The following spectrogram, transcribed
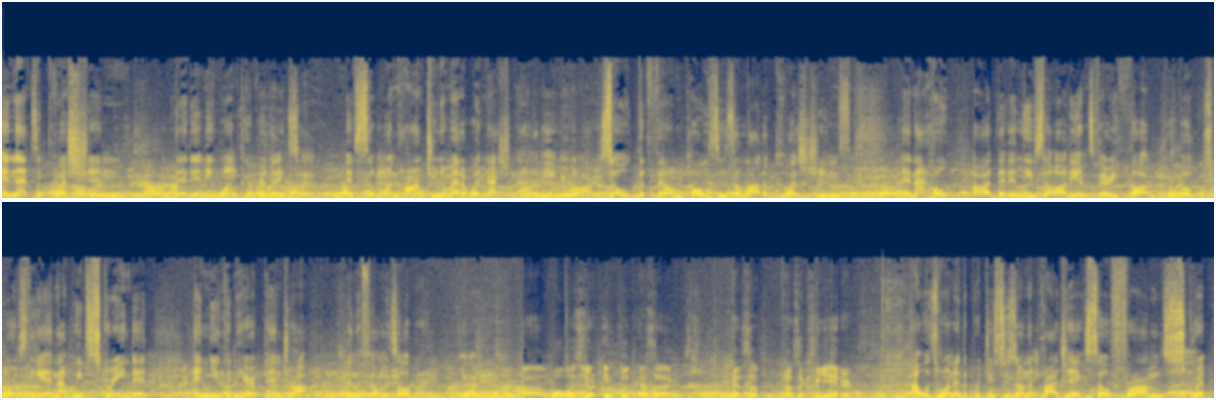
And that's a question that anyone could relate to if someone harmed you, no matter what nationality you are. So the film poses a lot of questions, and I hope uh, that it leaves the audience very thought provoked towards the end. Now, we've screened it, and you can hear a pin drop when the film is over. Uh, what was your input as a as a as a creator? I was one of the producers on the project. So from script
